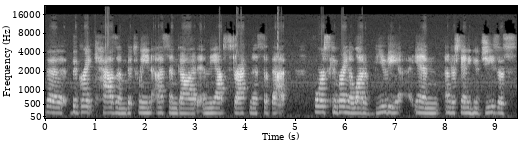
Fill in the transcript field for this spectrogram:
the the great chasm between us and God and the abstractness of that. Fours can bring a lot of beauty in understanding who Jesus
